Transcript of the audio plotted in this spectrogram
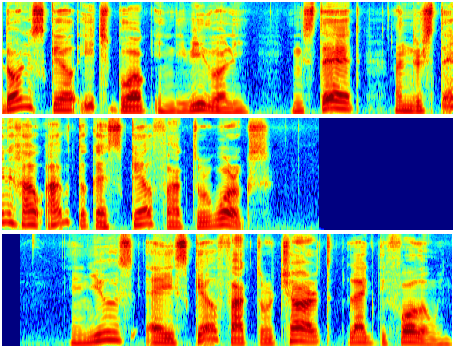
Don't scale each block individually. Instead, understand how AutoCAD scale factor works. And use a scale factor chart like the following.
